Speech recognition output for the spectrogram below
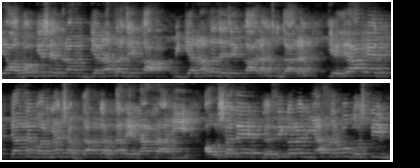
या आरोग्य क्षेत्रात विज्ञानाचा जे का विज्ञानाचा जे जे कारण सुधारण केले आहेत त्याचे वर्णन शब्दात करता येणार नाही. औषधे लसीकरण या सर्व गोष्टी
